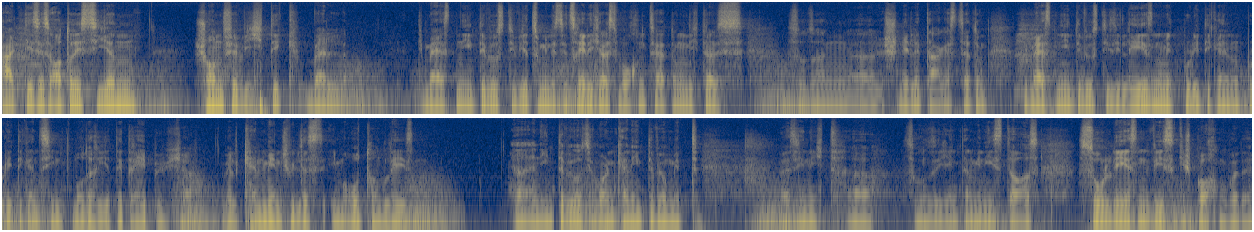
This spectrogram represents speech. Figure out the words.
halte dieses Autorisieren schon für wichtig, weil die meisten Interviews, die wir zumindest, jetzt rede ich als Wochenzeitung, nicht als sozusagen äh, schnelle Tageszeitung, die meisten Interviews, die Sie lesen mit Politikerinnen und Politikern, sind moderierte Drehbücher, weil kein Mensch will das im O-Ton lesen. Ja, ein Interview, Sie wollen kein Interview mit, weiß ich nicht, äh, suchen Sie irgendeinen Minister aus, so lesen, wie es gesprochen wurde.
